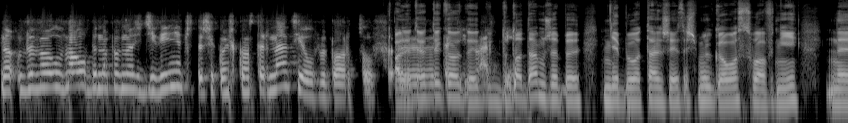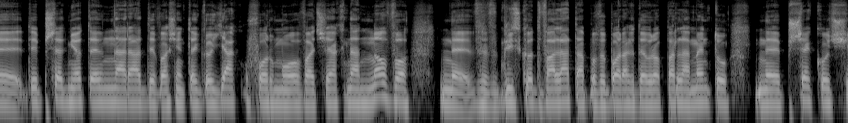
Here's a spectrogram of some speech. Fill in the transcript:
no, wywoływałoby na pewno zdziwienie, czy też jakąś konsternację u wyborców. Ale ja tylko dodam, żeby nie było tak, że jesteśmy gołosłowni. Przedmiotem narady właśnie tego, jak uformułować, jak na nowo w blisko dwa lata po wyborach do Europarlamentu przekuć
